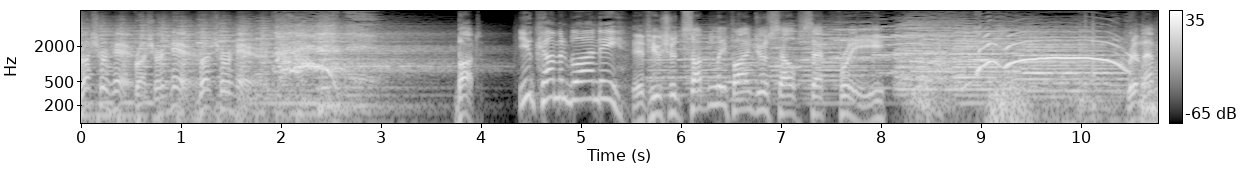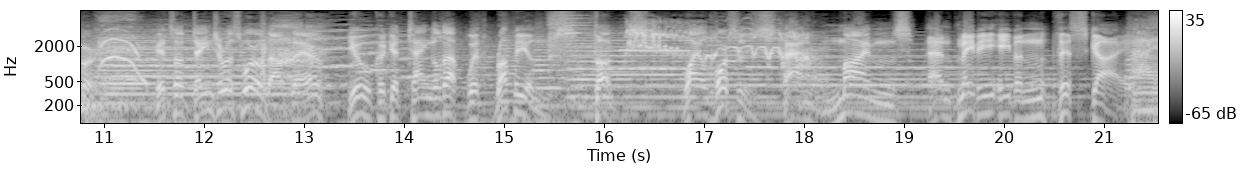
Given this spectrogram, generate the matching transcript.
brush her hair, brush her hair, brush her hair. But You coming, Blondie? if you should suddenly find yourself set free, remember, it's a dangerous world out there. You could get tangled up with ruffians, thugs, wild horses, and mimes, and maybe even this guy. Hi.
